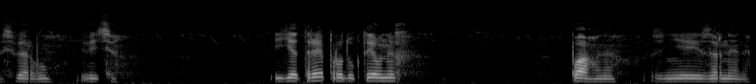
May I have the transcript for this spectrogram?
Ось вирву, дивіться. Є три продуктивних пагони з однієї зернини.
